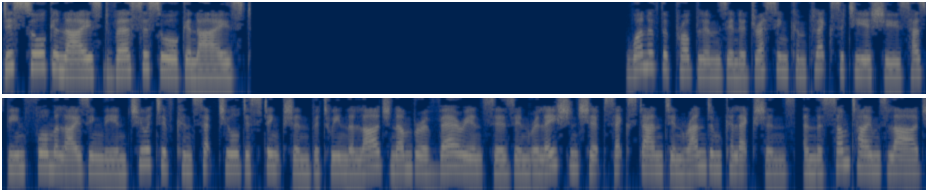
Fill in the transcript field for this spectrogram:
Disorganized versus organized. One of the problems in addressing complexity issues has been formalizing the intuitive conceptual distinction between the large number of variances in relationships extant in random collections, and the sometimes large,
